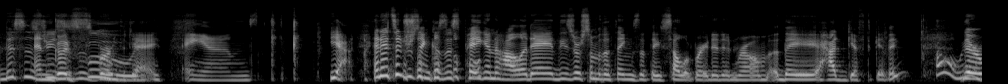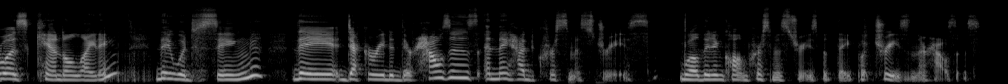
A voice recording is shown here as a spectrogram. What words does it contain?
this is And Jesus' good food. birthday. And Yeah, and it's interesting because this pagan holiday, these are some of the things that they celebrated in Rome. They had gift giving. Oh, There was candle lighting. They would sing. They decorated their houses, and they had Christmas trees. Well, they didn't call them Christmas trees, but they put trees in their houses.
